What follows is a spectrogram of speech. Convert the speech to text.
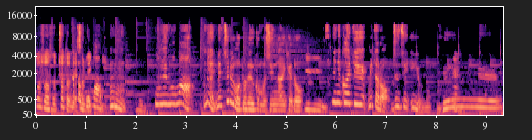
そうそうそう、ちょっとね、それうん。お米もまあ、ね、熱量は取れるかもしれないけど、うん。それに変えてみたら全然いいよね。へー。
